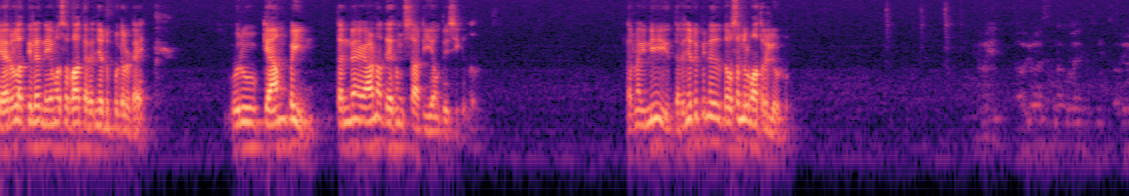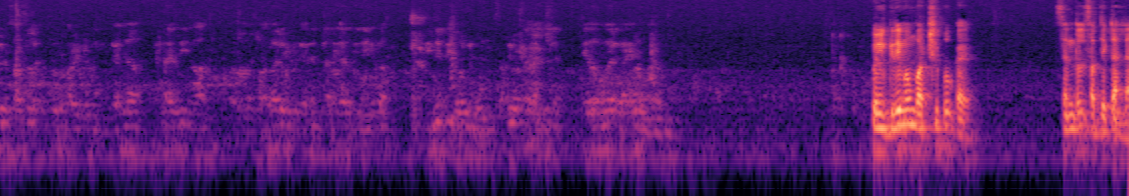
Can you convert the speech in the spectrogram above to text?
കേരളത്തിലെ നിയമസഭാ തെരഞ്ഞെടുപ്പുകളുടെ ഒരു ക്യാമ്പയിൻ തന്നെയാണ് അദ്ദേഹം സ്റ്റാർട്ട് ചെയ്യാൻ ഉദ്ദേശിക്കുന്നത്. കാരണം ഇനി തെരഞ്ഞെടുപ്പിന് ദിവസങ്ങൾ മാത്രമേ ഉള്ളൂ. പിൽഗ്രിമും വർഷിപ്പും ഒക്കെ സെൻട്രൽ സബ്ജക്റ്റ് അല്ല.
